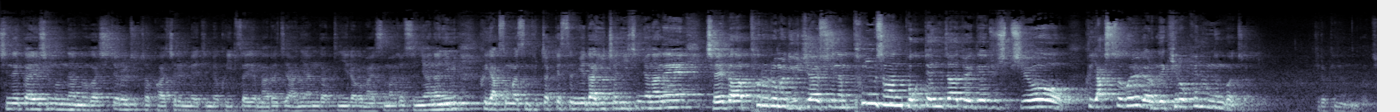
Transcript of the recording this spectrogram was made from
시냇가에 심은 나무가 시절을 쫓아 과실을 맺으며 그 잎사이에 마르지 아니함 같으니라고 말씀하셨으니 하나님 그 약속 말씀 붙잡겠습니다. 2020년 안에 제가 푸르름을 유지할 수 있는 풍성한 복된 자 되게 해 주십시오. 그 약속을 여러분들 기록해 놓는 거죠. 기록해 놓는 거죠.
